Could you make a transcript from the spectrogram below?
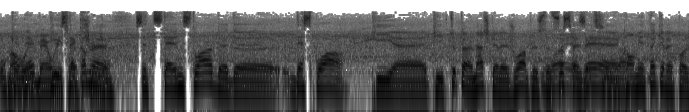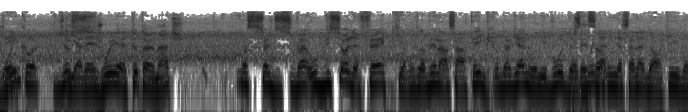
au Ben Québec. oui, ben puis oui, c'était comme un- c'était une histoire de de- d'espoir. puis, euh, puis tout un match qu'il avait joué en plus de ça, Ouais, ça faisait euh, combien de temps qu'il avait pas joué? Écoute, Puis juste- il avait joué euh, tout un match. Moi, c'est ça que je dis souvent. Oublie ça, le fait qu'ils reviennent en santé, mais qu'ils redeviennent au niveau de C'est jouer ça. dans la Ligue nationale de hockey, là.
